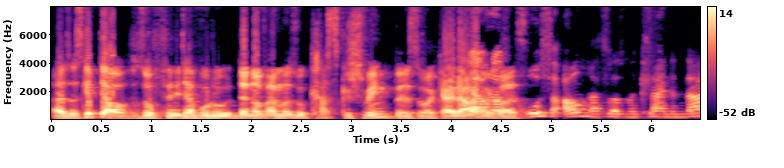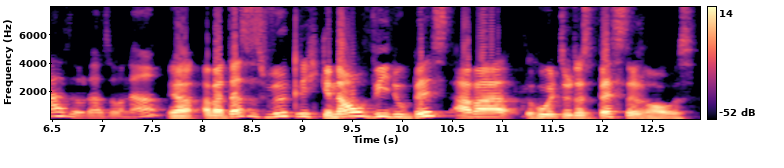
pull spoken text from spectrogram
Also es gibt ja auch so Filter, wo du dann auf einmal so krass geschwingt bist oder keine ja, Ahnung oder was. so große Augen hast oder so eine kleine Nase oder so, ne? Ja, aber das ist wirklich genau wie du bist, aber holt du das Beste raus.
